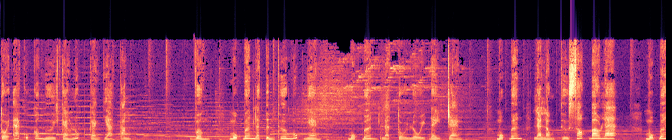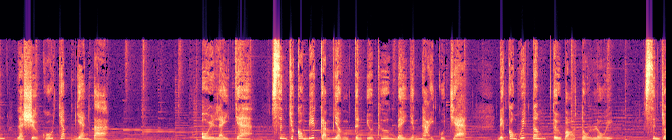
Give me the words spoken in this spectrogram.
tội ác của con người càng lúc càng gia tăng. Vâng một bên là tình thương ngút ngàn, một bên là tội lỗi đầy tràn. Một bên là lòng thương xót bao la, một bên là sự cố chấp gian tà. Ôi lạy cha, xin cho con biết cảm nhận tình yêu thương đầy nhẫn nại của cha để con quyết tâm từ bỏ tội lỗi. Xin cho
